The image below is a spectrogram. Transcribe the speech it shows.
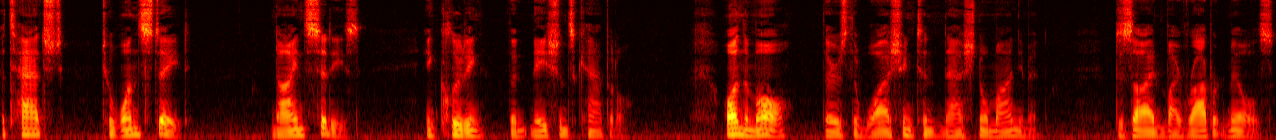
attached to one state, nine cities, including the nation's capital. On them all, there's the Washington National Monument, designed by Robert Mills.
